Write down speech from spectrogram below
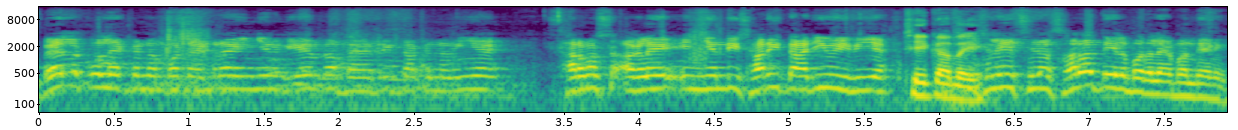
ਬਿਲਕੁਲ ਇੱਕ ਨੰਬਰ ਟਰੈਕਟਰ ਹੈ ਇੰਜਨ ਗੇਅਰ ਦਾ ਬੈਟਰੀ ਤੱਕ ਨਵੀਂ ਹੈ। ਸਰਵਿਸ ਅਗਲੇ ਇੰਜਨ ਦੀ ਸਾਰੀ ਤਾਜ਼ੀ ਹੋਈ ਵੀ ਹੈ। ਠੀਕ ਆ ਬਈ। ਪਿਛਲੇ ਹਿੱਸੇ ਦਾ ਸਾਰਾ ਤੇਲ ਬਦਲਿਆ ਬੰਦੇ ਨੇ।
